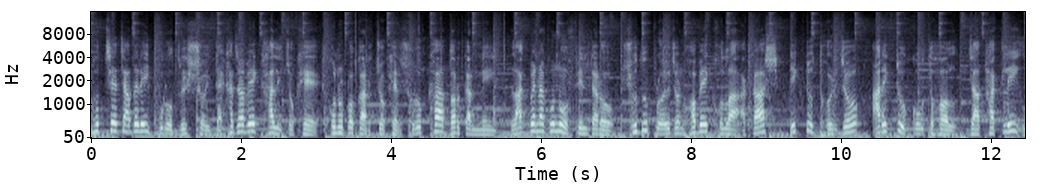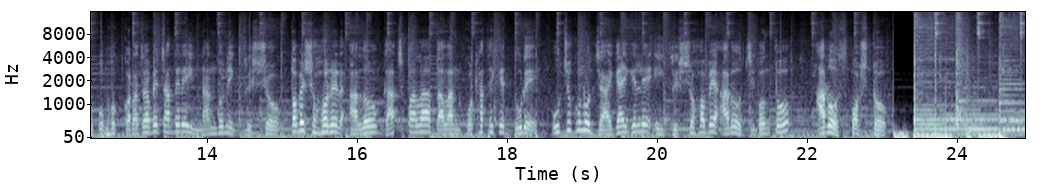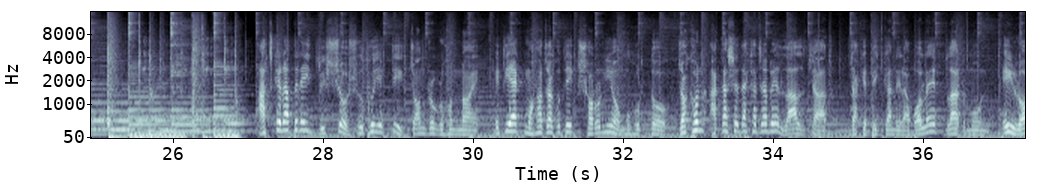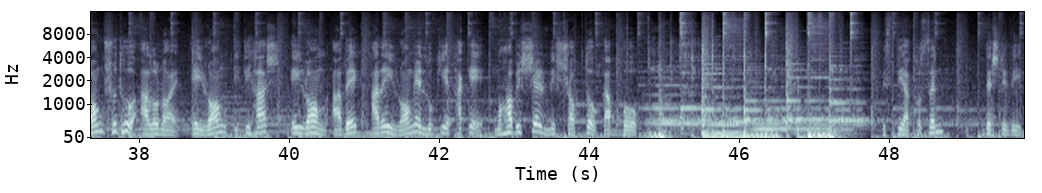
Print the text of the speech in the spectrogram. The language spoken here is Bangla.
হচ্ছে চাঁদের এই পুরো দৃশ্যই। দেখা যাবে খালি চোখে। কোনো প্রকার চোখের সুরক্ষা দরকার নেই। লাগবে না কোনো ফিল্টারও। শুধু প্রয়োজন হবে খোলা আকাশ, একটু ধৈর্য, আর একটু কৌতূহল, যা থাকলেই উপভোগ করা যাবে চাঁদের এই নান্দনিক দৃশ্য। তবে শহরের আলো, গাছপালা, দালান কোঠা থেকে দূরে, উঁচু কোনো জায়গায় গেলে এই দৃশ্য হবে আরও জীবন্ত, আরও স্পষ্ট। আজকে রাতের এই দৃশ্য শুধুই একটি চন্দ্রগ্রহণ নয়, এটি এক মহাজাগতিক স্মরণীয় মুহূর্ত। যখন আকাশে দেখা যাবে লাল চাঁদ, যাকে বিজ্ঞানীরা বলে ব্লাড মুন, এই রং শুধু আলো নয়, এই রং ইতিহাস, এই রং আবেগ, আর এই রঙে লুকিয়ে থাকে মহাবিশ্বের নিঃশব্দ কাব্য। ইস্তিয়াক হোসেন, দেশ টিভি।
